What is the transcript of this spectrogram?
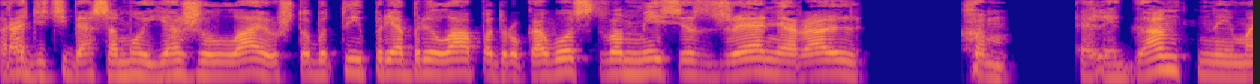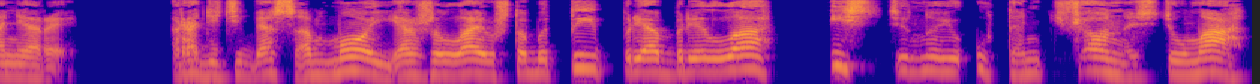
Ради тебя самой я желаю, чтобы ты приобрела под руководством миссис Дженераль хм, элегантные манеры. Ради тебя самой я желаю, чтобы ты приобрела истинную утонченность ума,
